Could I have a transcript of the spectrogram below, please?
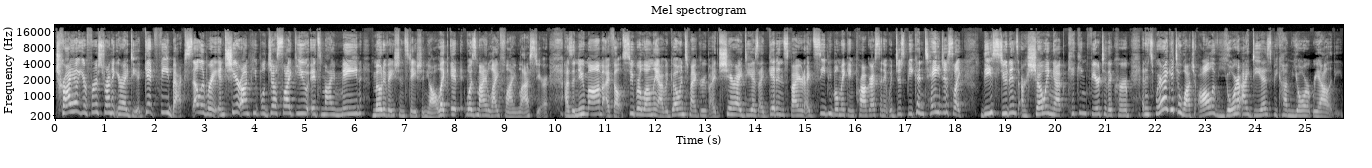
try out your first run at your idea, get feedback, celebrate, and cheer on people just like you. It's my main motivation station, y'all. Like it was my lifeline last year. As a new mom, I felt super lonely. I would go into my group, I'd share ideas, I'd get inspired, I'd see people making progress, and it would just be contagious. Like, these students are showing up, kicking fear to the curb, and it's where I get to watch all of your ideas become your reality.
